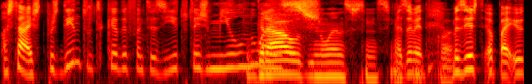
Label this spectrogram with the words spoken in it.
lá está, isto depois dentro de cada fantasia tu tens mil nuances. Graus e nuances, sim, sim. Exatamente. sim, claro. Mas este, opá, eu,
